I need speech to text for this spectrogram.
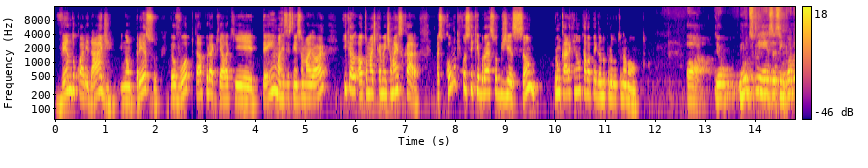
vendo qualidade e não preço, eu vou optar por aquela que tem uma resistência maior e que automaticamente é mais cara. Mas como que você quebrou essa objeção para um cara que não estava pegando o produto na mão? Ó, eu, muitos clientes, assim, quando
